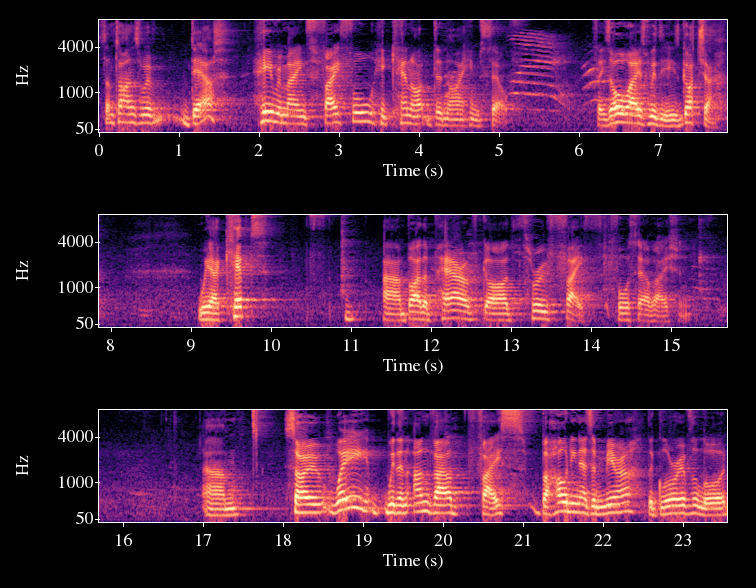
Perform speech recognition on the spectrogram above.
sometimes we doubt, he remains faithful, he cannot deny himself. So he's always with you, he's got you. We are kept um, by the power of God through faith for salvation. Um, so we, with an unveiled face, beholding as a mirror the glory of the Lord,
